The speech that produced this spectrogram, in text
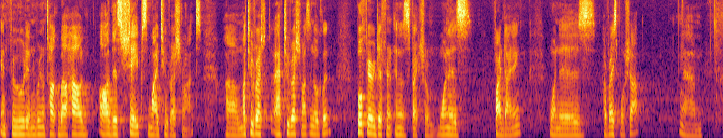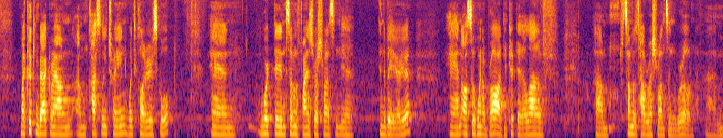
and food. And we're going to talk about how all this shapes my two restaurants. Um, my two rest- I have two restaurants in Oakland, both very different in the spectrum. One is fine dining, one is a rice bowl shop. Um, my cooking background, I'm classically trained, went to culinary school, and worked in some of the finest restaurants in the, in the Bay Area, and also went abroad and cooked at a lot of um, some of the top restaurants in the world. Um,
